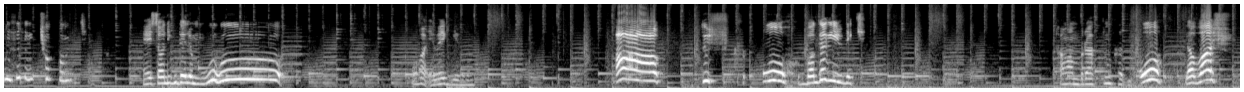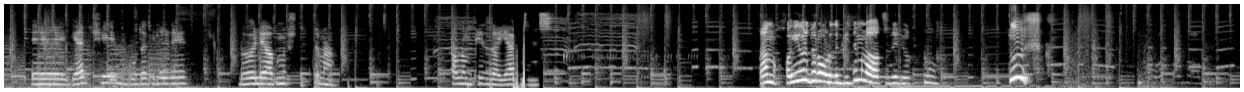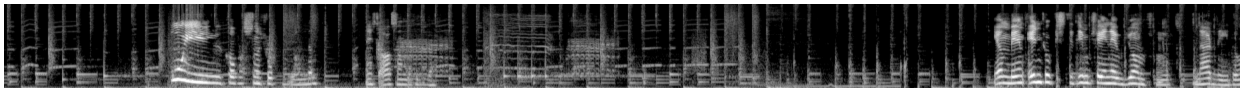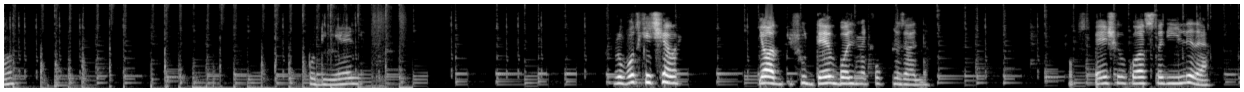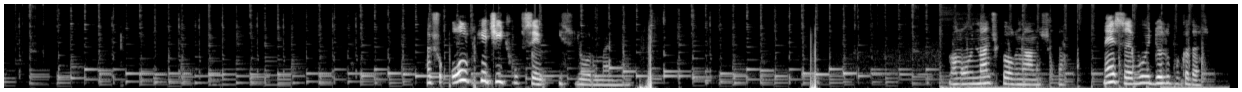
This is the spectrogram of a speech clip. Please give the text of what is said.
Çok komik. Neyse hadi gidelim. Woohoo! Oha eve girdim. Aa! Düş. Oh, baga girdik. Tamam bıraktım kadın. Oh, yavaş. Ee, gerçi buradakileri böyle yapmıştık değil mi? alın pizza yersiniz. Sen hayırdır orada bizi mi rahatsız ediyorsun? Düş. Uy kafasına çok güvendim. Neyse al sana da pizza. Yani benim en çok istediğim şey ne biliyor musunuz? Neredeydi o? Bu değil. Robot keçiye bak. Ya şu dev balina çok güzeldi. Çok special quest'ta değildi de. Ha şu old keçiyi çok sev istiyorum ben ya. Ben oyundan çıkıyordum yanlışlıkla. Neyse bu videoluk bu kadar.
